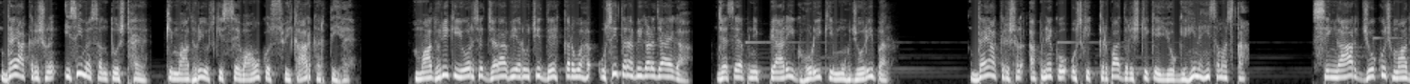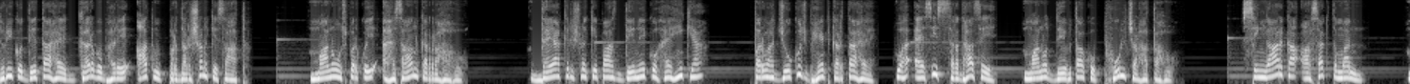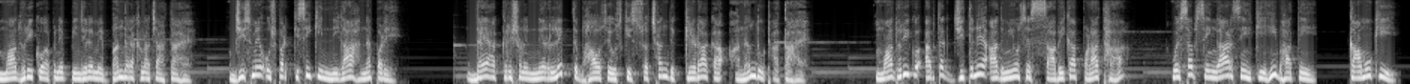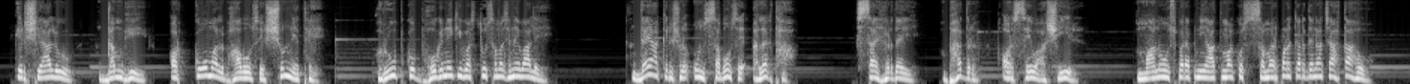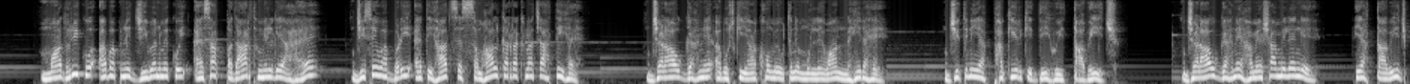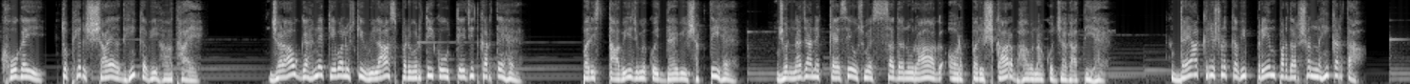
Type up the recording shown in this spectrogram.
दया कृष्ण इसी में संतुष्ट है कि माधुरी उसकी सेवाओं को स्वीकार करती है। माधुरी की ओर से जरा भी अरुचि देखकर वह उसी तरह बिगड़ जाएगा, जैसे अपनी प्यारी घोड़ी की मुंहजोरी पर। दया कृष्ण अपने को उसकी कृपा दृष्टि के योग्य ही नहीं समझता। सिंगार जो कुछ माधुरी को देता है गर्भ भरे आत्म प्रदर्शन के साथ। मानो उस पर कोई एहसान कर रहा हो। दया कृष्ण के पास देने को है ही क्या? पर वह जो कुछ भेंट करता है, वह ऐसी श्रद्धा से मानो देवता को फूल चढ़ाता हो। सिंगार का आसक्त मन माधुरी को अपने पिंजरे में बंद रखना चाहता है, जिसमें उस पर किसी की निगाह न पड़े। दया कृष्ण निर्लिप्त भाव से उसकी स्वच्छंद क्रीड़ा का आनंद उठाता है। माधुरी को अब तक जितने आदमियों से साबिका पड़ा था वे सब सिंगार सिंह की ही भांति कामुकी ईर्ष्यालु दम्भी और कोमल भावों से शून्य थे। रूप को भोगने की वस्तु समझने वाले। दया कृष्ण उन सबों से अलग था। सहृदय, भद्र और सेवाशील। मानो उस पर अपनी आत्मा को समर्पण कर देना चाहता हो। माधुरी को अब अपने जीवन में कोई ऐसा पदार्थ मिल गया है, जिसे वह बड़ी एहतियात से संभाल कर रखना चाहती है। जड़ाव गहने अब उसकी आँखों में उतने मूल्यवान नहीं रहे, जितनी यह फकीर की दी हुई तावीज। जड़ाव गहने हमेशा मिलेंगे, यह तावीज खो गई तो फिर शायद ही कभी हाथ आए। जड़ाव गहने केवल उसकी विलास प्रवृत्ति को उत्तेजित करते हैं, पर इस तावीज में कोई दैवी शक्ति है, जो न जाने कैसे उसमें सदनुराग और परिष्कार भावना को जगाती है। दया कृष्ण कभी प्रेम प्रदर्शन नहीं करता।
